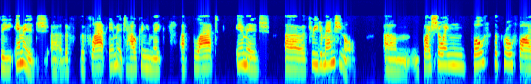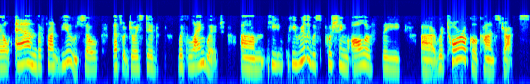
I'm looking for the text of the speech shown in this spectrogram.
the image, uh, the the flat image. How can you make a flat image uh, three dimensional? Um, by showing both the profile and the front view. So that's what Joyce did with language. Um, he he really was pushing all of the uh, rhetorical constructs.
